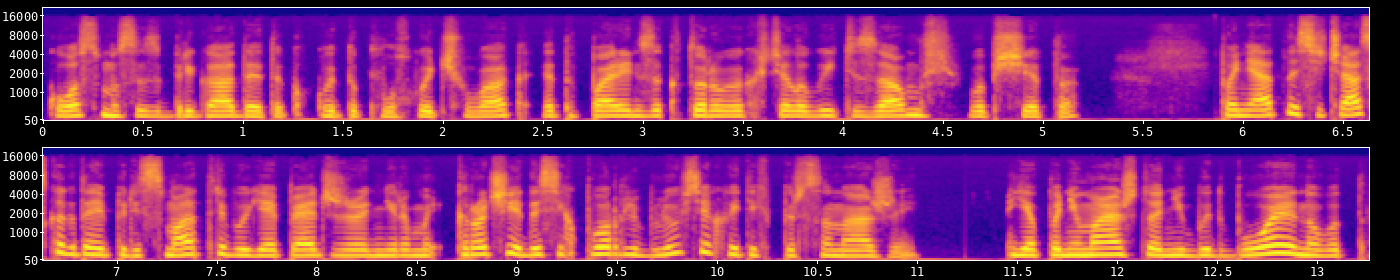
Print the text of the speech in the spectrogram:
Космос из «Бригады» — это какой-то плохой чувак. Это парень, за которого я хотела выйти замуж, вообще-то. Понятно, сейчас, когда я пересматриваю, я опять же не... Ром... Короче, я до сих пор люблю всех этих персонажей. Я понимаю, что они бытбои, но вот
